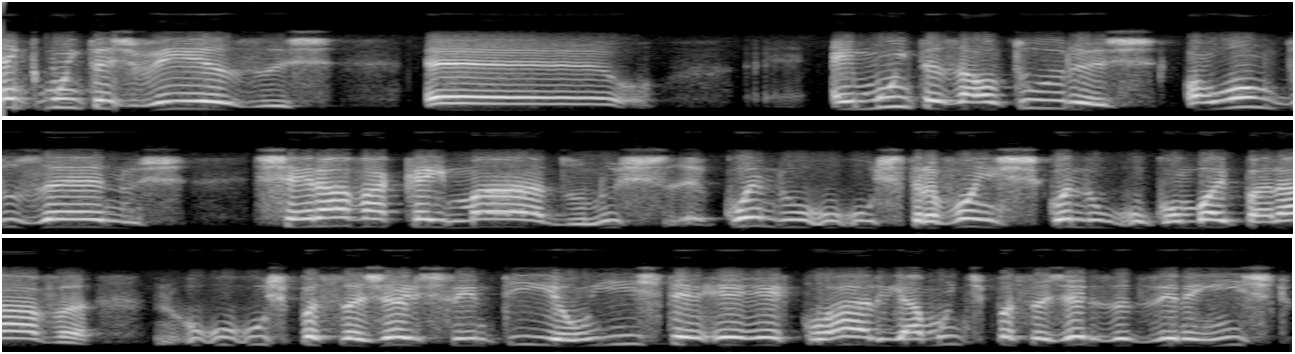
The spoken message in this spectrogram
em que muitas vezes, uh, em muitas alturas, ao longo dos anos, cheirava a queimado nos, quando os travões, quando o comboio parava, os passageiros sentiam, e isto é, é, é, claro, e há muitos passageiros a dizerem isto,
